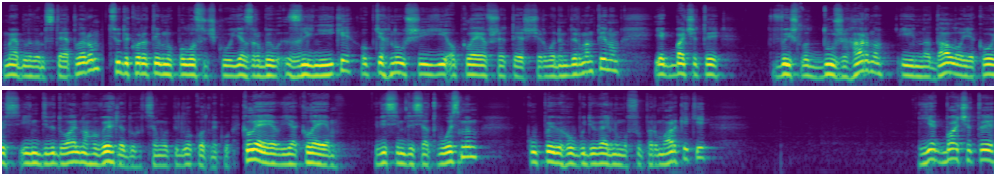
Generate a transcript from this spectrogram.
меблевим степлером. Цю декоративну полосочку я зробив з лінійки, обтягнувши її, обклеївши теж червоним дермантином. Як бачите, вийшло дуже гарно і надало якогось індивідуального вигляду цьому підлокотнику. Клеїв я клеєм 88-м, купив його в будівельному супермаркеті. Як бачите,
